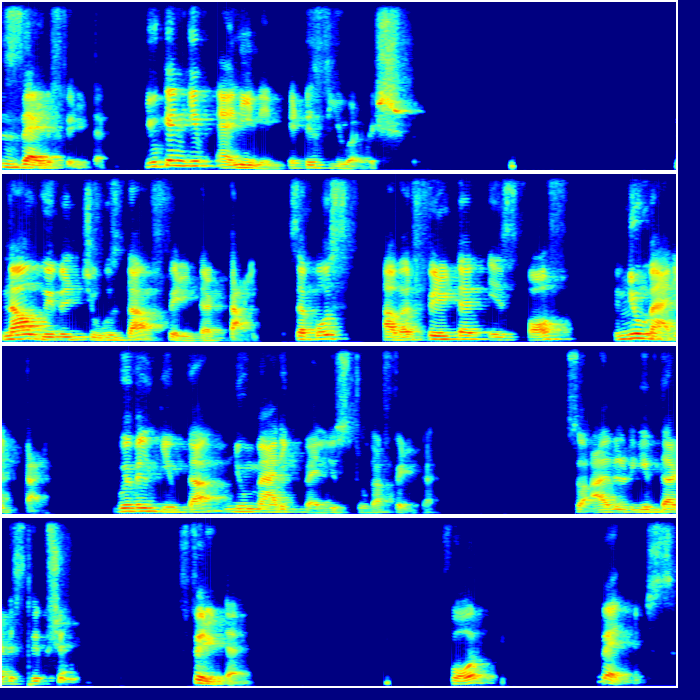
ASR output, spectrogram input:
Z filter. You can give any name. It is your wish. Now we will choose the filter type. Suppose our filter is of numeric type. We will give the numeric values to the filter. So I will give that description filter for values.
